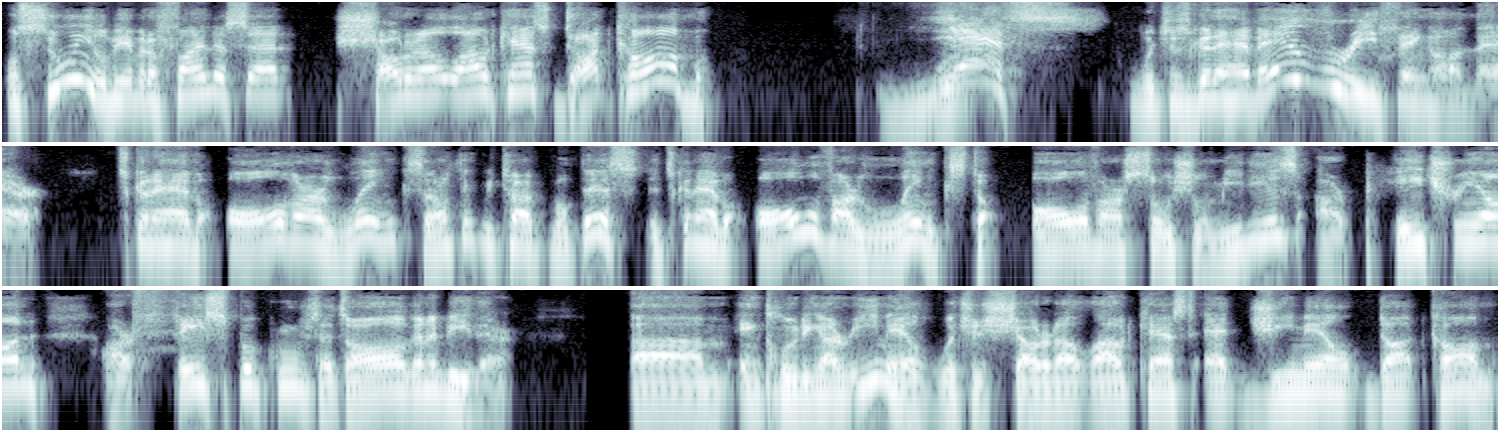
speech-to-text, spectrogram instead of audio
Well, soon you'll be able to find us at shoutitoutloudcast.com. Yes. Which is going to have everything on there. It's going to have all of our links. I don't think we talked about this. It's going to have all of our links to all of our social medias, our Patreon, our Facebook groups. That's all going to be there, um, including our email, which is shoutitoutloudcast at gmail.com.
